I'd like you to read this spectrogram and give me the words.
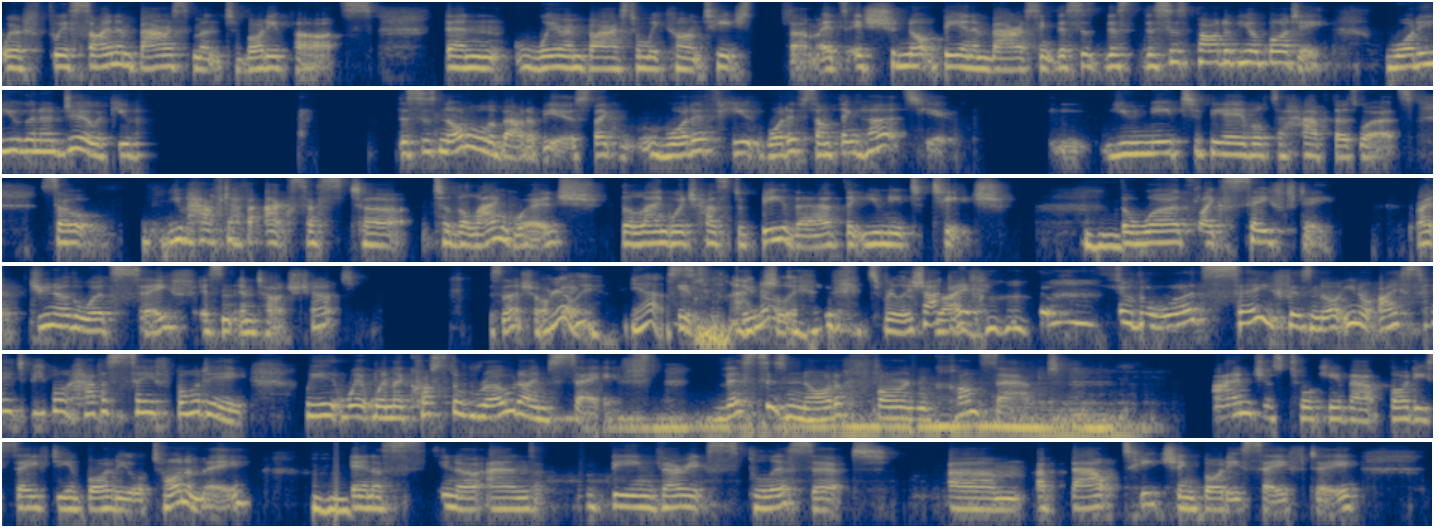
if we assign embarrassment to body parts, then we're embarrassed and we can't teach them. It's, it should not be an embarrassing. This is this this is part of your body. What are you going to do if you? This is not all about abuse. Like, what if you? What if something hurts you? You need to be able to have those words. So you have to have access to to the language. The language has to be there that you need to teach. Mm-hmm. The words like safety, right? Do you know the word safe isn't in TouchChat? Isn't that shocking? Really? Yes. It's, actually, know, it's really shocking. Right? so the word safe is not, you know, I say to people, have a safe body. We, when I cross the road, I'm safe. This is not a foreign concept. I'm just talking about body safety and body autonomy mm-hmm. in a, you know, and being very explicit um, about teaching body safety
